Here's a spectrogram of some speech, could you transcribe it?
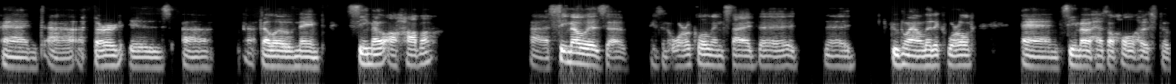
And a third is a fellow named Simo Ahava. Uh, Simo is a is an oracle inside the the Google Analytics world, and Simo has a whole host of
